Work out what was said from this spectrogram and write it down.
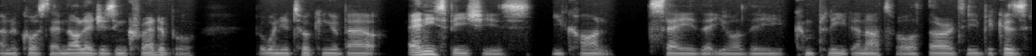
and of course, their knowledge is incredible. But when you're talking about any species, you can't say that you're the complete and utter authority because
